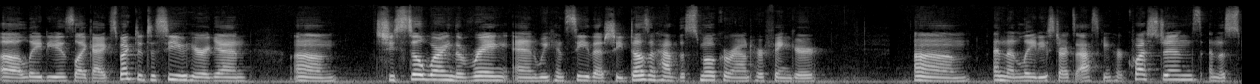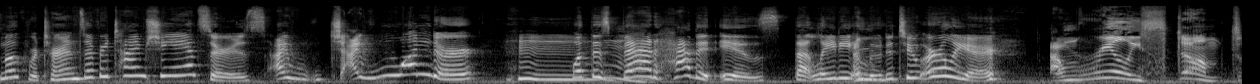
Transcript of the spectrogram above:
Uh lady is like i expected to see you here again. Um she's still wearing the ring and we can see that she doesn't have the smoke around her finger. Um, and then Lady starts asking her questions, and the smoke returns every time she answers. I, I wonder what this bad habit is that Lady alluded to earlier. I'm really stumped.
